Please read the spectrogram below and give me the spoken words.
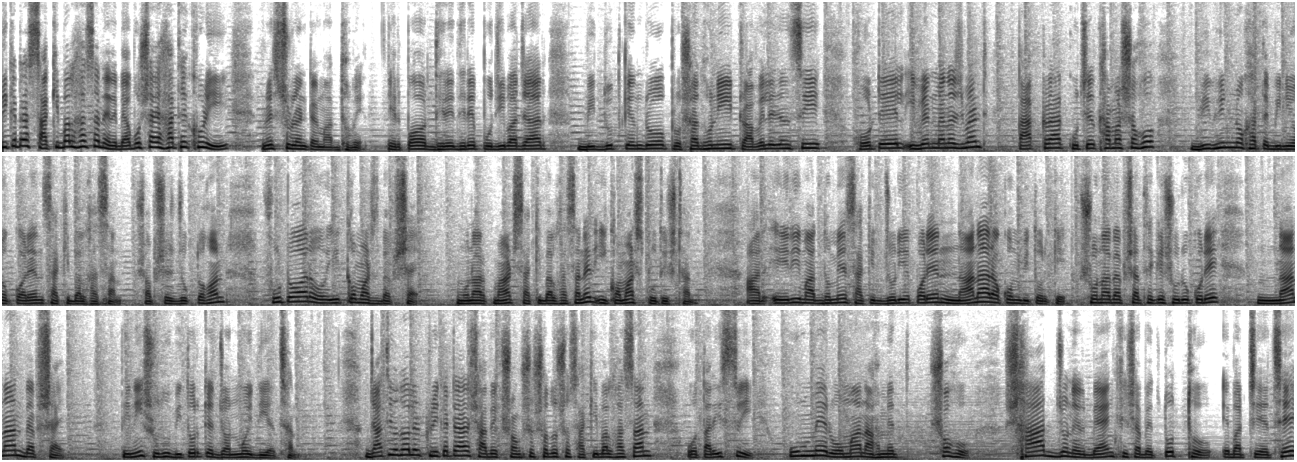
Cricketer Shakib Al হাসানের ব্যবসায় হাতে খড়ি রেস্টুরেন্টের মাধ্যমে। এরপর ধীরে ধীরে পুঁজিবাজার বিদ্যুৎ কেন্দ্র, প্রসাধনী, travel agency, hotel, event management, কাকড়া, কুচের খামার সহ বিভিন্ন খাতে বিনিয়োগ করেন সাকিব আল হাসান। সবশেষ যুক্ত হন ফুটওয়ার ও ই কমার্স ব্যবসায়। মোনার্ক মার্ট সাকিব আল হাসানের ই কমার্স প্রতিষ্ঠান। আর এরই মাধ্যমে সাকিব জড়িয়ে পড়েন নানা রকম বিতর্কে। সোনা ব্যবসা থেকে শুরু করে নানান ব্যবসায় তিনি শুধু বিতর্কের জন্মই দিয়েছেন। জাতীয় দলের ক্রিকেটার সাবেক সংসদ সদস্য সাকিব আল হাসান ও তার স্ত্রী উম্মে রোমান আহমেদ সহ সাতজনের ব্যাংক হিসাবে তথ্য এবার চেয়েছে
